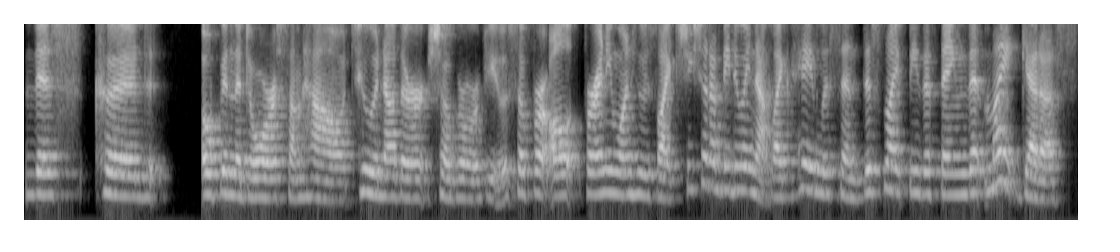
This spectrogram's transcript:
this could open the door somehow to another showgirl revue. So for all for anyone who's like, she shouldn't be doing that, like, hey, listen, this might be the thing that might get us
